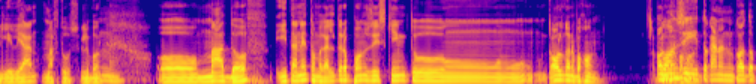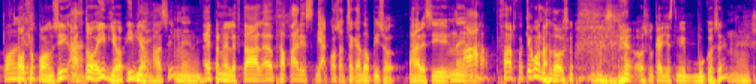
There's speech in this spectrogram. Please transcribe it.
Λιλιάν με αυτούς. Λοιπόν, Ναι. ο Μάντοφ ήταν το μεγαλύτερο Ponzi scheme του... όλων των εποχών. Όλων των Πόνζι, εποχών. το κανονικό το Πόνζι. Όχι ο Ponzi, αυτό ίδιο, ίδια Ναι, φάση. ναι, ναι. Έπαιρνε λεφτά, ε, θα πάρεις 200% πίσω. Πάρες ή. Ναι, ναι. Α, θα έρθω κι εγώ να δώσω. Ώσπου κάποια στιγμή μπούκωσε. Ναι, οκ.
